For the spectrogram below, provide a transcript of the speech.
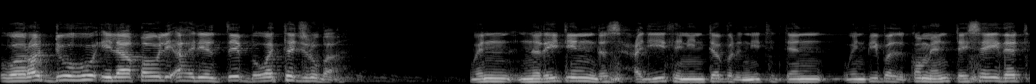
وردوه إلى قول أهل الطب والتجربة when narrating this hadith and interpreting it, then when people comment, they say that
